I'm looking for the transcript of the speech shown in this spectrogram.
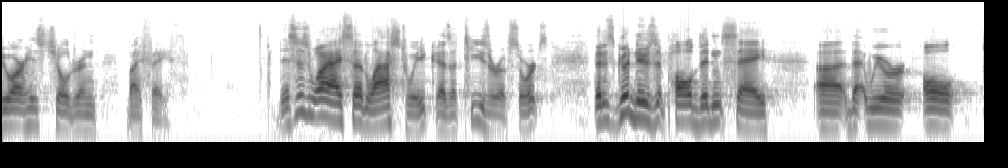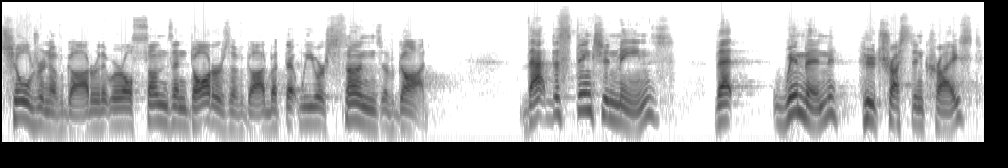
who are his children by faith. This is why I said last week, as a teaser of sorts, that it's good news that Paul didn't say uh, that we were all children of God or that we're all sons and daughters of God, but that we were sons of God. That distinction means that women who trust in Christ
